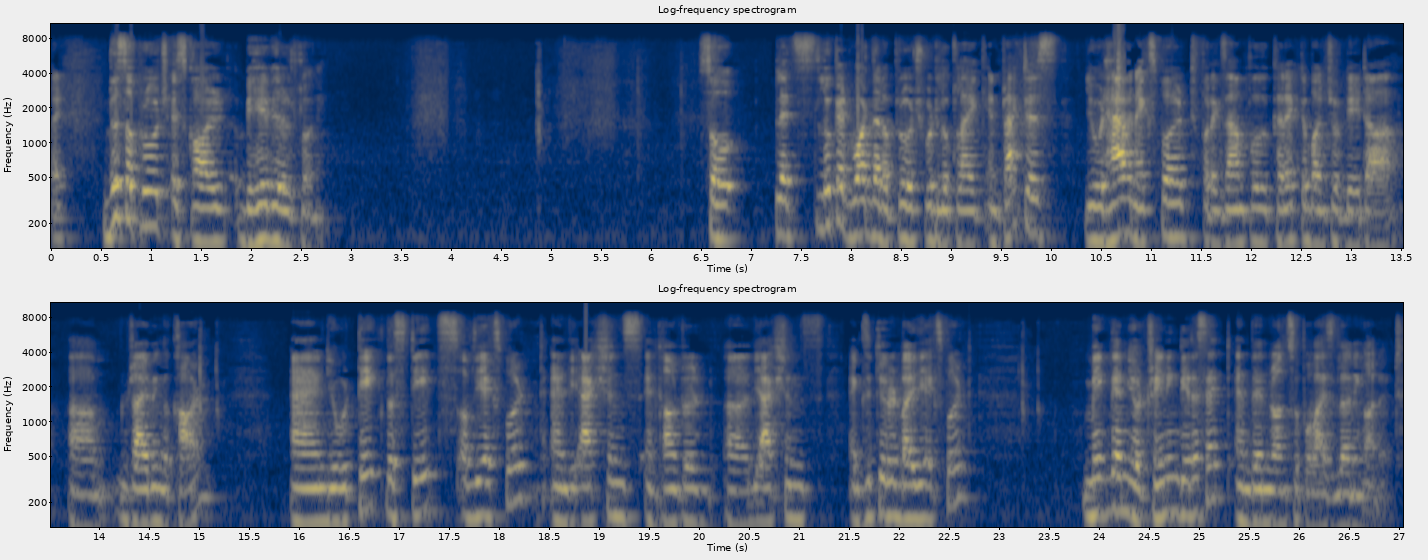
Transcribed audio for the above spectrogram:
Right? This approach is called behavioral cloning. So let's look at what that approach would look like in practice. You would have an expert, for example, collect a bunch of data um, driving a car, and you would take the states of the expert and the actions encountered, uh, the actions executed by the expert, make them your training data set, and then run supervised learning on it.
